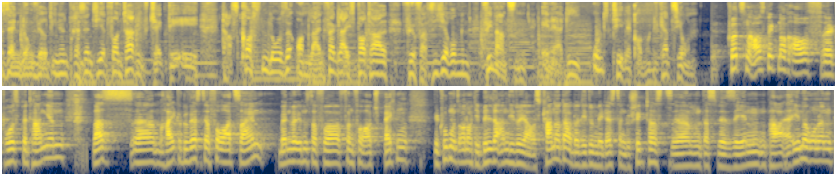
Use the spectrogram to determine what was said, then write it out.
Sendung wird Ihnen präsentiert von tarifcheck.de, das kostenlose Online-Vergleichsportal für Versicherungen, Finanzen, Energie und Telekommunikation. Kurzen Ausblick noch auf äh, Großbritannien. Was, äh, Heiko, du wirst ja vor Ort sein, wenn wir übrigens davor von vor Ort sprechen. Wir gucken uns auch noch die Bilder an, die du ja aus Kanada oder die du mir gestern geschickt hast, ähm, dass wir sehen ein paar Erinnerungen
